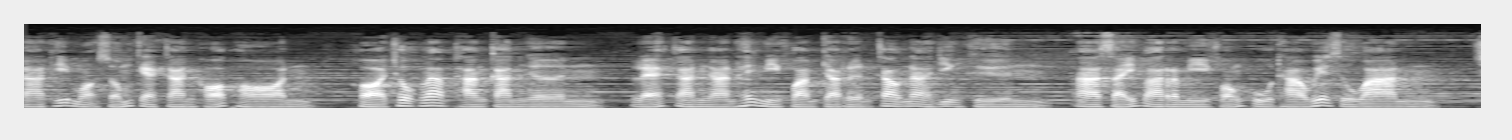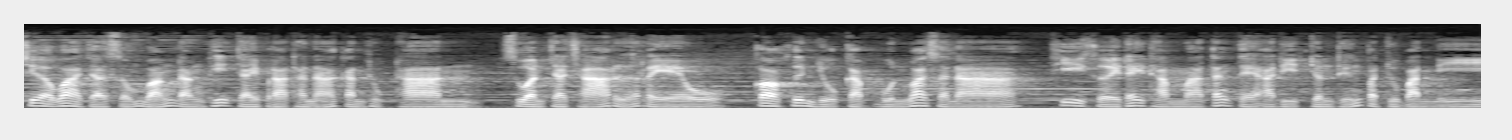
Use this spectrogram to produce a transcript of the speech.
ลาที่เหมาะสมแก่การขอพร ขอโชคลาภทางการเงิน และการงานให้มีความเจริญก้าวหน้ายิ่งขึ้น อาศัยบารมีของปู่ทาวเวสุวรรณเชื่อว่าจะสมหวังดังที่ใจปรารถนากันทุกทาน ส่วนจะช้าหรือเร็ว ก็ขึ้นอยู่กับบุญวาสนา ที่เคยได้ทำมาตั้งแต่อดีตจนถึงปัจจุบันนี้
